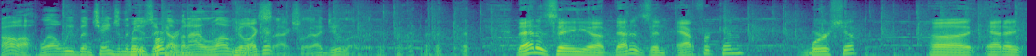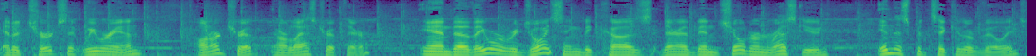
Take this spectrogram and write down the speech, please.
Oh well, we've been changing the For music the up, and I love you this. Like it? Actually, I do love it. That is a uh, that is an African worship uh, at a at a church that we were in on our trip, our last trip there, and uh, they were rejoicing because there had been children rescued in this particular village,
